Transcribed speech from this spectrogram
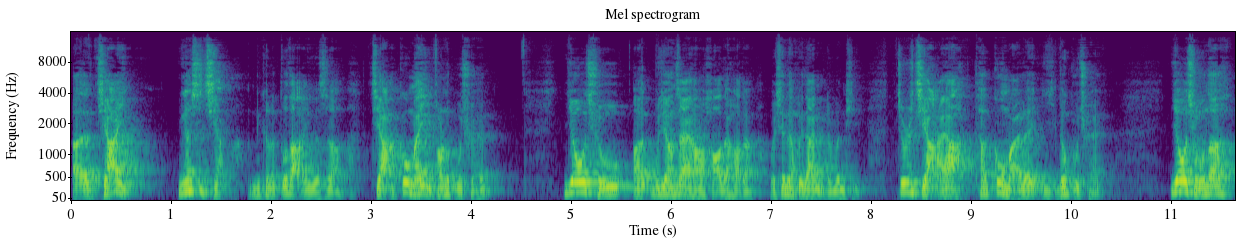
呃，甲乙应该是甲，你可能多打了一个字啊。甲购买乙方的股权，要求啊，吴江在哈，好的好的，我现在回答你的问题，就是甲呀，他购买了乙的股权，要求呢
